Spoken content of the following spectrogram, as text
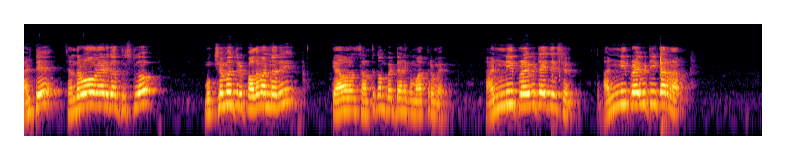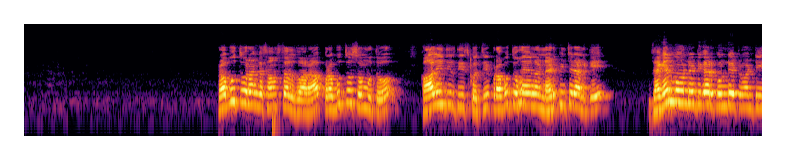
అంటే చంద్రబాబు నాయుడు గారి దృష్టిలో ముఖ్యమంత్రి పదవి అన్నది కేవలం సంతకం పెట్టడానికి మాత్రమే. అన్నీ ప్రైవేటైజేషన్ అన్నీ ప్రైవేటీకరణ ప్రభుత్వ రంగ సంస్థల ద్వారా ప్రభుత్వ సొమ్ముతో కాలేజీలు తీసుకొచ్చి ప్రభుత్వ హయాంలో నడిపించడానికి జగన్మోహన్ రెడ్డి గారికి ఉండేటువంటి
